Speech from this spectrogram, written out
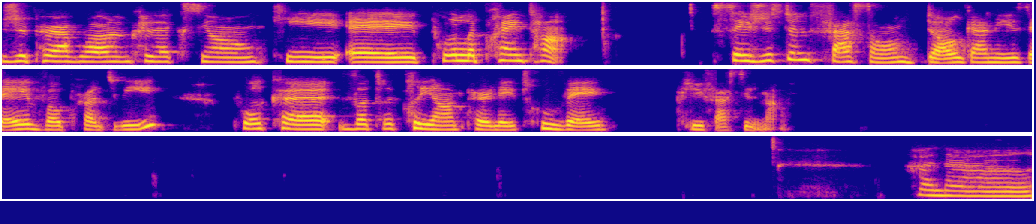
Je peux avoir une collection qui est pour le printemps. C'est juste une façon d'organiser vos produits pour que votre client peut les trouver plus facilement. Alors,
